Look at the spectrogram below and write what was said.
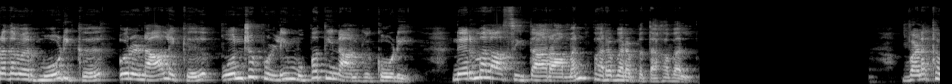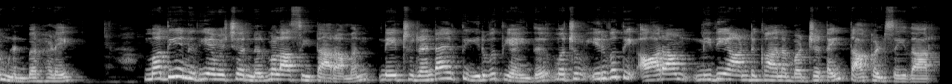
பிரதமர் மோடிக்கு ஒரு நாளைக்கு ஒன்று புள்ளி முப்பத்தி நான்கு கோடி. நிர்மலா சீதாராமன் பரபரப்பு தகவல். வணக்கம் நண்பர்களே. மத்திய நிதியமைச்சர் நிர்மலா சீதாராமன் நேற்று இரண்டாயிரத்தி இருபத்தி ஐந்து மற்றும் இருபத்தி ஆறாம் நிதியாண்டுக்கான பட்ஜெட்டை தாக்கல் செய்தார்.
